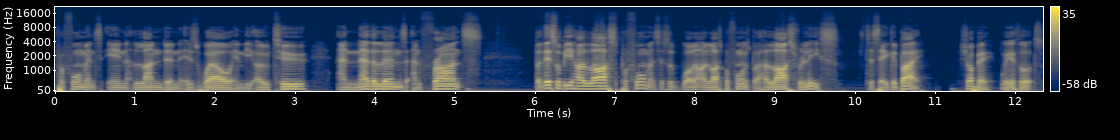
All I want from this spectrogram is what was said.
performance in London as well in the O2 and Netherlands and France. But this will be her last performance. This will, well, not her last performance, but her last release to say goodbye. Shoppe, what are your thoughts?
